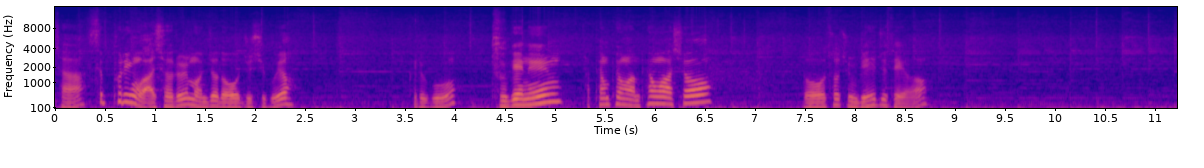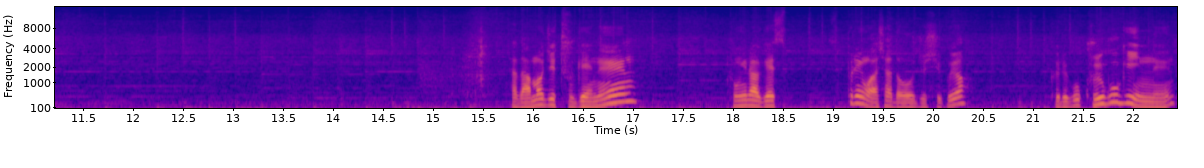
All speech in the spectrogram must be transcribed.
자, 스프링 와셔를 먼저 넣어 주시고요. 그리고 두 개는 자, 평평한 평와셔 넣어서 준비해 주세요. 자, 나머지 두 개는 동일하게 스- 스프링 와샤 넣어 주시고요. 그리고 굴곡이 있는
